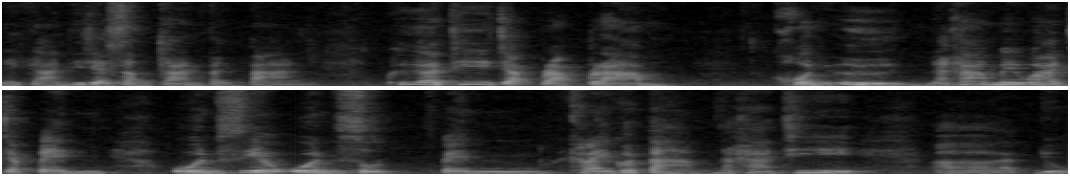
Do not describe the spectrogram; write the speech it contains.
ในการที่จะสั่งการต่างๆ เพื่อที่จะปราบปรามคนอื่นนะคะไม่ว่าจะเป็นอ้วนเซียวอ้วนสุดเป็นใครก็ตามนะคะที่อออยู่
